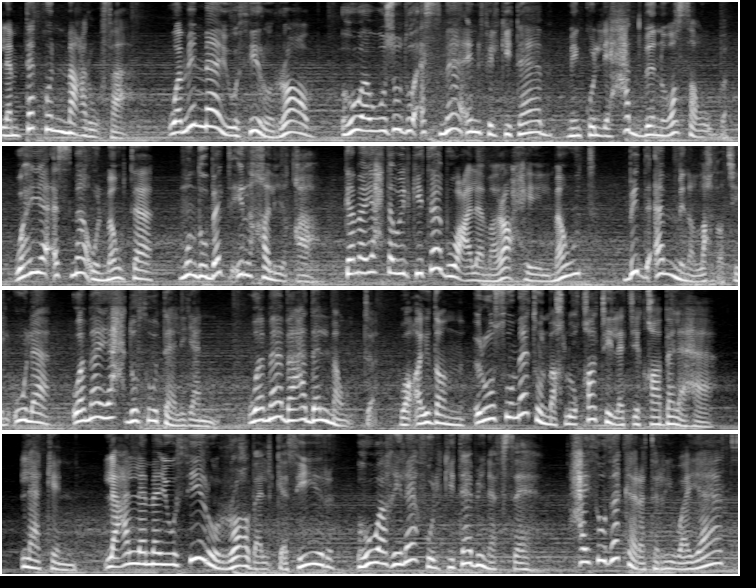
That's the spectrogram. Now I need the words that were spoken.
لم تكن معروفة. ومما يثير الرعب هو وجود أسماء في الكتاب من كل حدب وصوب وهي أسماء الموتى منذ بدء الخليقة. كما يحتوي الكتاب على مراحل الموت بدءا من اللحظة الأولى وما يحدث تاليا وما بعد الموت وأيضا رسومات المخلوقات التي قابلها. لكن لعل ما يثير الرعب الكثير هو غلاف الكتاب نفسه حيث ذكرت الروايات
